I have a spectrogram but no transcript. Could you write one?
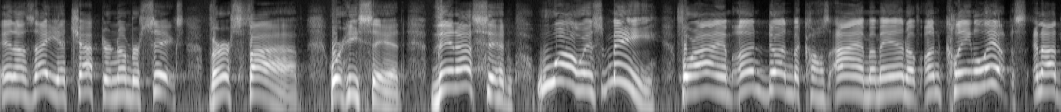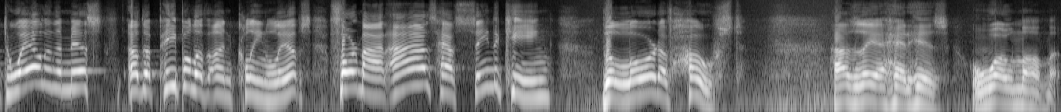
in Isaiah chapter number 6, verse 5, where he said, Then I said, Woe is me, for I am undone because I am a man of unclean lips, and I dwell in the midst of the people of unclean lips, for mine eyes have seen the King, the Lord of hosts. Isaiah had his woe moment.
